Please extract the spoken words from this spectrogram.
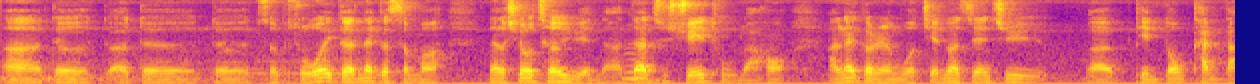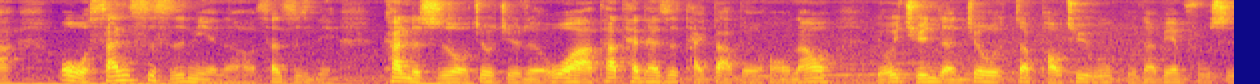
呃的呃的的所所谓的那个什么那个修车员啊，那是学徒了哈啊那个人我前段时间去呃屏东看他，哦三四十年了哈三四十年，看的时候就觉得哇他太太是台大的吼，然后有一群人就在跑去五谷那边服侍，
